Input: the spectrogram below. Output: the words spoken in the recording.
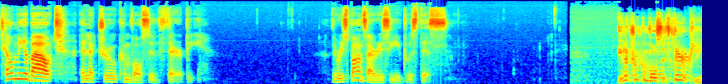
tell me about electroconvulsive therapy. The response I received was this Electroconvulsive therapy,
